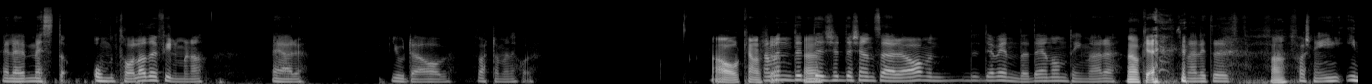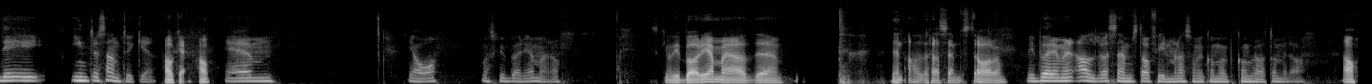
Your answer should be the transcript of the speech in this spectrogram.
eller mest omtalade filmerna är gjorda av svarta människor. Ja, kanske. Ja, men det, det, det känns så här, ja men det- jag vet inte, det är någonting med det Okej. som är lite Ja. fascinerande. In- Det är intressant tycker jag. Okej. Ja. Ehm, ja, vad ska vi börja med då? Ska vi börja med eh, den allra sämsta av dem? Vi börjar med den allra sämsta av filmerna som vi kommer, kommer att prata om idag. Ja.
